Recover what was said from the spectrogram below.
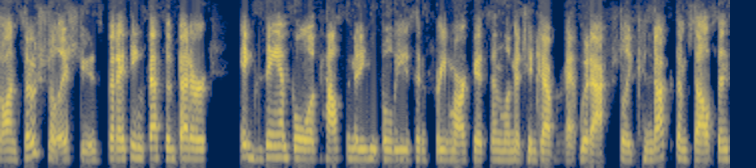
on social issues, but I think that's a better example of how somebody who believes in free markets and limited government would actually conduct themselves. And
